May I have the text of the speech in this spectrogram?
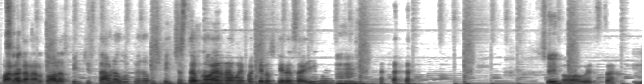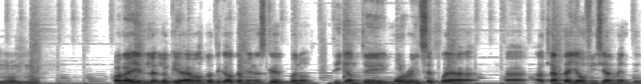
van a ganar todas las pinches tablas, güey, pero pues pinche Steph no erra, güey, ¿para qué los quieres ahí, güey? sí. Oh, güey, está. No, no. Ahora, lo, que ya hemos platicado también es que, bueno, DeJounte Murray se fue a, Atlanta ya oficialmente.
